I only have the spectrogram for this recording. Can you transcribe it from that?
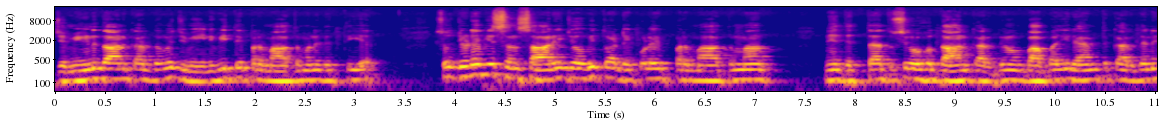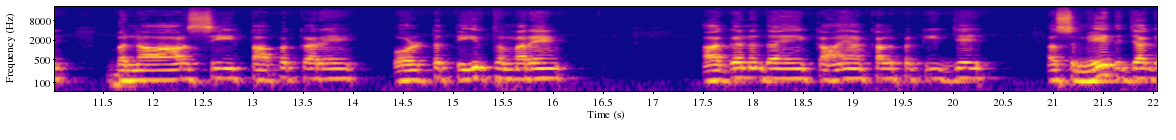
ਜ਼ਮੀਨ ਦਾਨ ਕਰ ਦੋਗੇ ਜ਼ਮੀਨ ਵੀ ਤੇ ਪਰਮਾਤਮਾ ਨੇ ਦਿੱਤੀ ਹੈ। ਸੋ ਜਿਹੜੇ ਵੀ ਸੰਸਾਰੀ, ਜੋ ਵੀ ਤੁਹਾਡੇ ਕੋਲੇ ਪਰਮਾਤਮਾ ਨੇ ਦਿੱਤਾ, ਤੁਸੀਂ ਉਹ ਦਾਨ ਕਰਦੇ ਹੋ। ਬਾਬਾ ਜੀ ਰਹਿਮਤ ਕਰਦੇ ਨੇ। ਬਨਾਰਸੀ ਤਪ ਕਰੇ, ਉਲਟ ਤੀਰਥ ਮਰੇ। ਅਗਨ ਦਏ ਕਾਇਆ ਕਲਪ ਕੀਜੇ, ਅਸਮੇਧ ਜਗ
